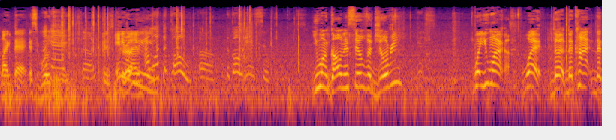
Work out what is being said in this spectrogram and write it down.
like that. It's real Okay, cute. so It's Anyway. curly. I want the gold, um, the gold and silver. You want gold and silver jewelry? Yes. What you want? What the the con the,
